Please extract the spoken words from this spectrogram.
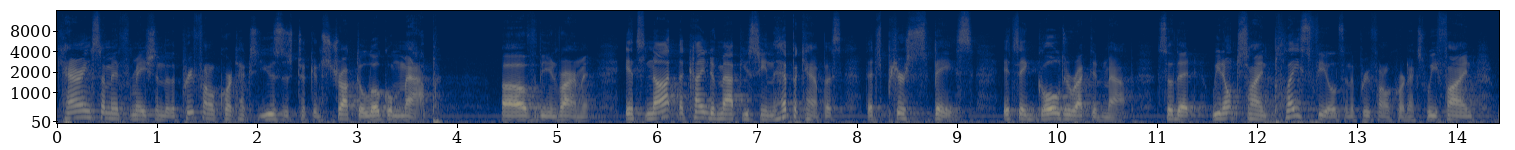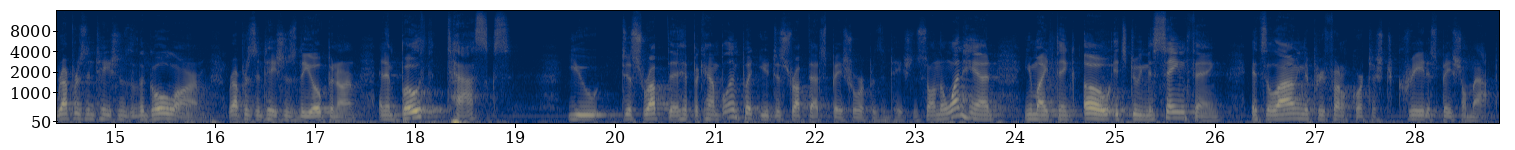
carrying some information that the prefrontal cortex uses to construct a local map of the environment. It's not the kind of map you see in the hippocampus that's pure space. It's a goal-directed map so that we don't find place fields in the prefrontal cortex. We find representations of the goal arm, representations of the open arm. And in both tasks, you disrupt the hippocampal input, you disrupt that spatial representation. So on the one hand, you might think, oh, it's doing the same thing. It's allowing the prefrontal cortex to create a spatial map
